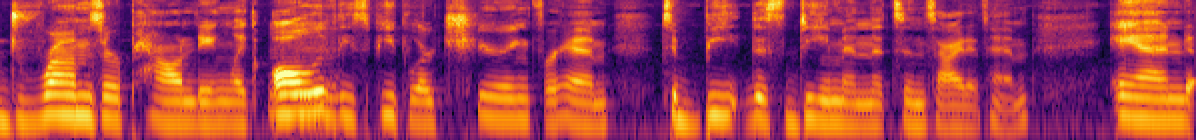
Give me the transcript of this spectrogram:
drums are pounding like all of mm-hmm. these people are cheering for him to beat this demon that's inside of him. And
